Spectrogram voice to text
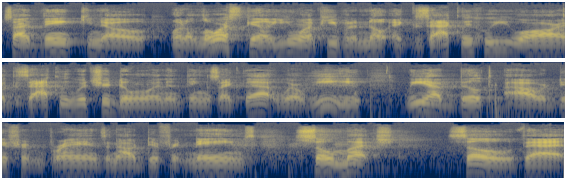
so I think you know, on a lower scale, you want people to know exactly who you are, exactly what you're doing, and things like that. Where we we have built our different brands and our different names so much so that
